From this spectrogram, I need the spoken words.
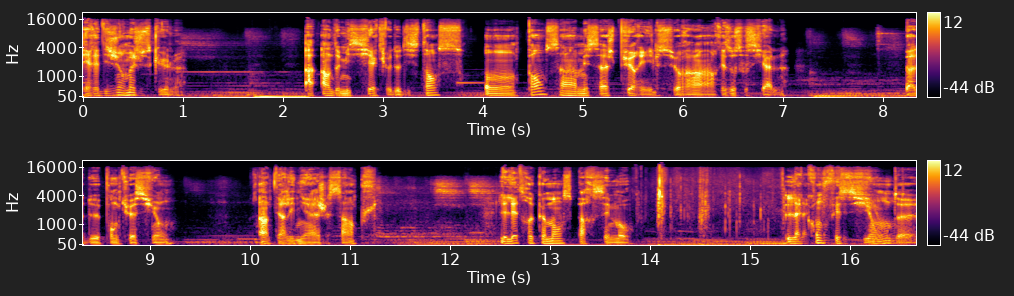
est rédigé en majuscules. À un demi-siècle de distance, on pense à un message puéril sur un réseau social. Pas de ponctuation, interlignage simple. Les lettres commencent par ces mots. La confession de...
